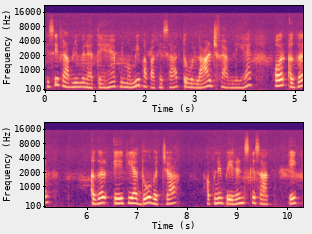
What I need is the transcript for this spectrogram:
किसी फैमिली में रहते हैं अपने मम्मी पापा के साथ तो वो लार्ज फैमिली है और अगर अगर एक या दो बच्चा अपने पेरेंट्स के साथ एक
